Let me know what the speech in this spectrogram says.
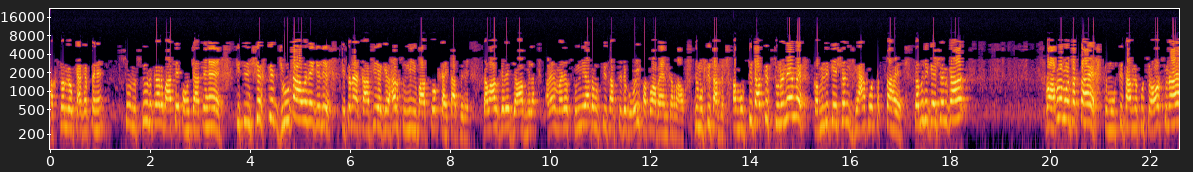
अक्सर लोग क्या करते हैं? सुन सुन कर बातें पहुंचाते हैं। किसी शख्स के झूठा होने के लिए इतना काफ़ी है कि हर सुनी हुई बात को कहता फिरे। सवाल करे, जवाब मिला, अरे, मैंने सुन लिया तो मुफ्ती साहब से देखो, वही फतवा बयान कर रहा हूँ जो मुफ्ती साहब से। अब मुफ्ती साहब के सुनने में कम्युनिकेशन गैप हो सकता है। कम्युनिकेशन का प्रॉब्लम हो सकता है कि मुफ्ती साहब ने कुछ और सुनाया,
